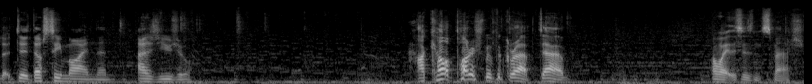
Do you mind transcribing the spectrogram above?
Look, dude, they'll see mine then, as usual. I can't punish with a grab, damn. Oh wait, this isn't Smash.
